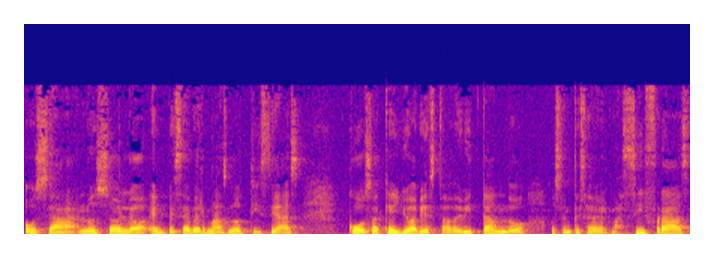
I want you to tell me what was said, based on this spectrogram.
O sea, no solo empecé a ver más noticias, cosa que yo había estado evitando, o sea, empecé a ver más cifras,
